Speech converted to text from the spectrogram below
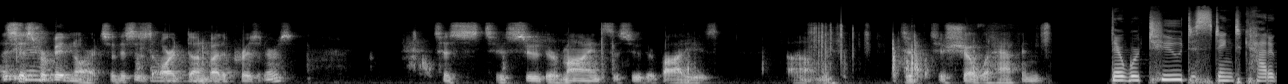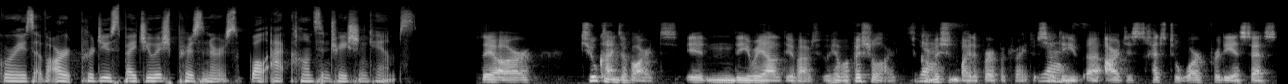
This is forbidden art. So this is art done by the prisoners to to soothe their minds, to soothe their bodies, um, to, to show what happened. There were two distinct categories of art produced by Jewish prisoners while at concentration camps. There are two kinds of art in the reality of Auschwitz. We have official art Yes. commissioned by the perpetrators. So the uh, artists had to work for the SS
